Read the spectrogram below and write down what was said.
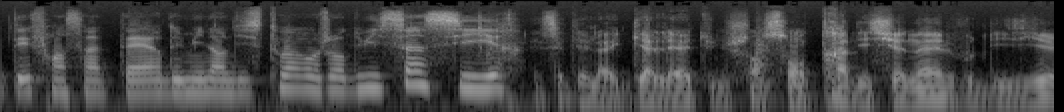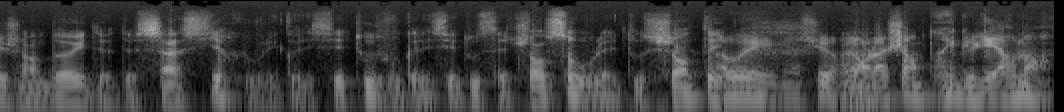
écoutez France Inter, 2000 ans d'histoire, aujourd'hui Saint-Cyr. Et c'était La Galette, une chanson traditionnelle, vous le disiez, Jean Boyd, de Saint-Cyr, que vous les connaissez tous, vous connaissez tous cette chanson, vous l'avez tous chantée. Ah oui, bien sûr, et on la chante régulièrement.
